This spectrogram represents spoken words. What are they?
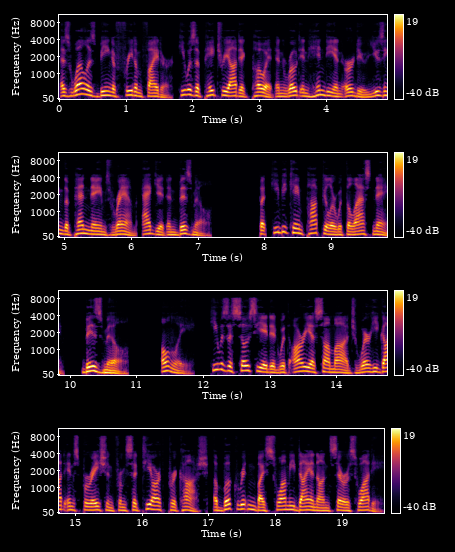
As well as being a freedom fighter, he was a patriotic poet and wrote in Hindi and Urdu using the pen names Ram, Agyat and Bismil. But, he became popular with the last name, Bismil only. He was associated with Arya Samaj where he got inspiration from Satyarth Prakash, a book written by Swami Dayanand Saraswati.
